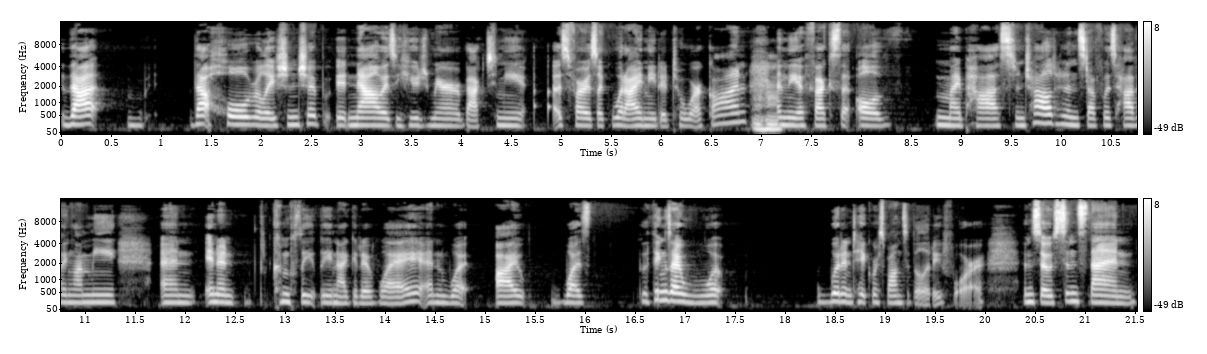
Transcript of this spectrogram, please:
that that whole relationship it now is a huge mirror back to me as far as like what I needed to work on Mm-hmm. and the effects that all of my past and childhood and stuff was having on me and in a completely negative way and what I was the things I w- wouldn't take responsibility for. And so since then,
